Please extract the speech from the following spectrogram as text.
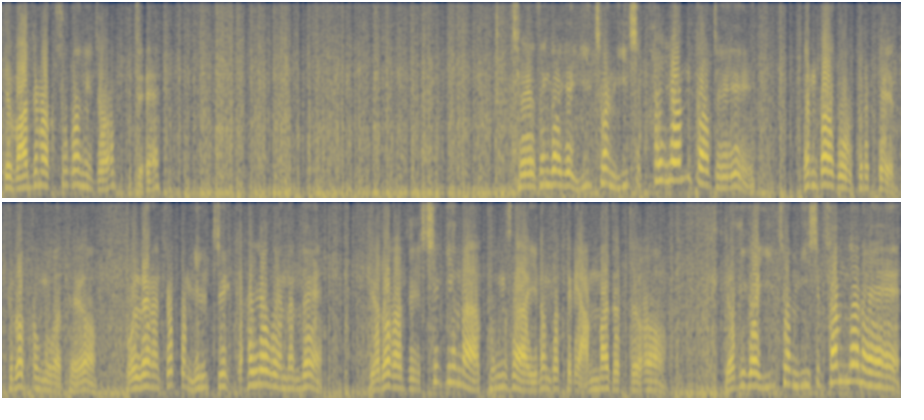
그 마지막 수건이죠 이제. 제 생각에 2028년까지 된다고 그렇게 들었던 것 같아요. 원래는 조금 일찍 하려고 했는데 여러 가지 시기나 공사 이런 것들이 안 맞았죠. 여기가 2023년에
